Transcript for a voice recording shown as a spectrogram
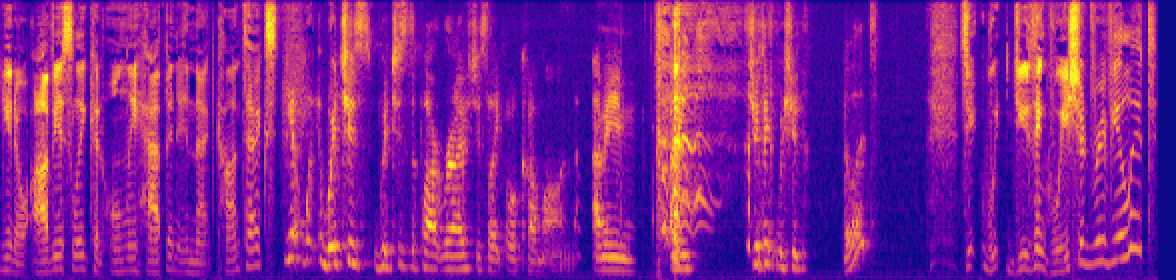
you know obviously can only happen in that context. Yeah which is which is the part where i was just like oh come on. I mean i mean do you think we should do it do you think we should reveal it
